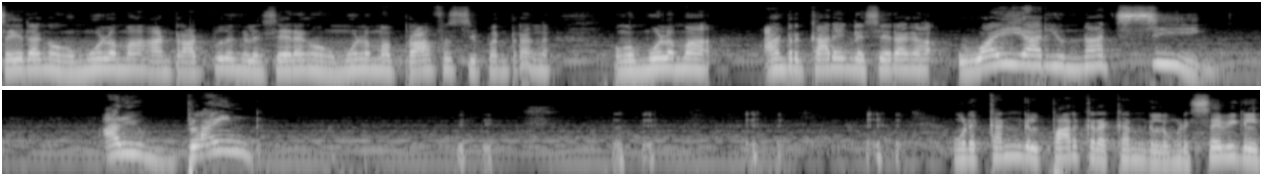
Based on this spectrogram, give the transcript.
செய்கிறாங்க உங்கள் மூலமாக அன்ற அற்புதங்களை செய்கிறாங்க உங்கள் மூலமாக ப்ராஃபஸி பண்ணுறாங்க உங்கள் மூலமாக ஆன்ற காரியங்களை செய்கிறாங்க why are you not seeing are you blind உங்களுடைய கண்கள் பார்க்கிற கண்கள் உங்களுடைய செவிகள்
